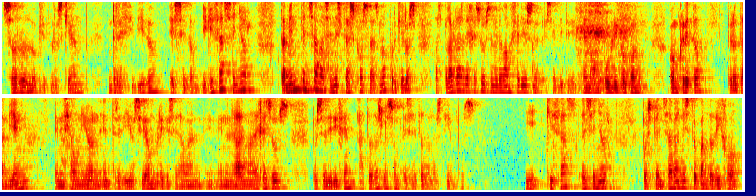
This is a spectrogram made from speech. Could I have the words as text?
solo los que han recibido ese don. Y quizás, Señor, también pensabas en estas cosas, ¿no? Porque las palabras de Jesús en el Evangelio se, dirigen a un público concreto, pero también en esa unión entre Dios y hombre que se daba en, en, el alma de Jesús, pues se dirigen a todos los hombres de todos los tiempos. Y quizás el Señor, pues pensaba en esto cuando dijo,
